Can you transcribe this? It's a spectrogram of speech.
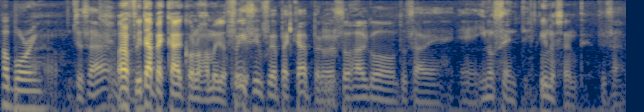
How boring. tú sabes. Bueno, fuiste a pescar con los amigos. Fui, sí, fui a pescar, pero eso es algo, tú sabes, eh, inocente, Inocente. tú sabes.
